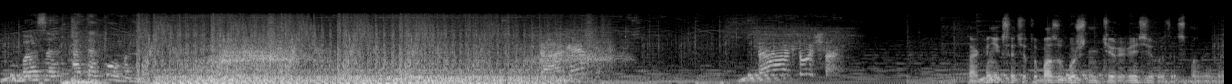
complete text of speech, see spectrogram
База атакована. Да, Кэп? Так, точно. Так, они, кстати, эту базу больше не терроризируют, я смотрю, да.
